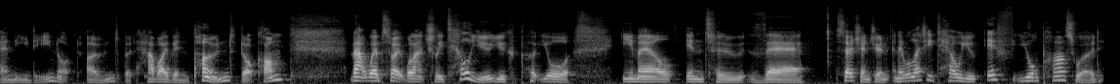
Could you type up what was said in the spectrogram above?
N E D, not owned, but Have I Been Pwned.com, that website will actually tell you, you can put your email into their search engine and it will actually tell you if your password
